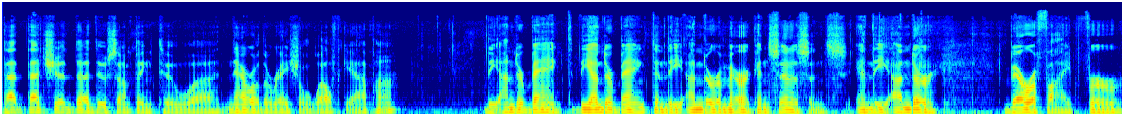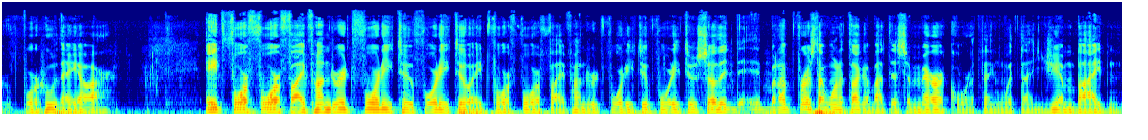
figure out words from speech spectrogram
that that should uh, do something to uh, narrow the racial wealth gap, huh? The underbanked, the underbanked, and the under-American citizens, and the under-verified for for who they are. 844 500 4242 844 500 4242 so that but first I want to talk about this Americore thing with uh, Jim Biden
